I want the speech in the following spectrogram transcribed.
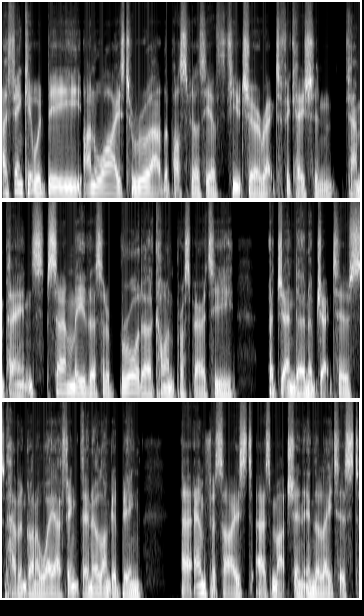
I think it would be unwise to rule out the possibility of future rectification campaigns. Certainly, the sort of broader common prosperity agenda and objectives haven't gone away. I think they're no longer being uh, emphasized as much in, in the latest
